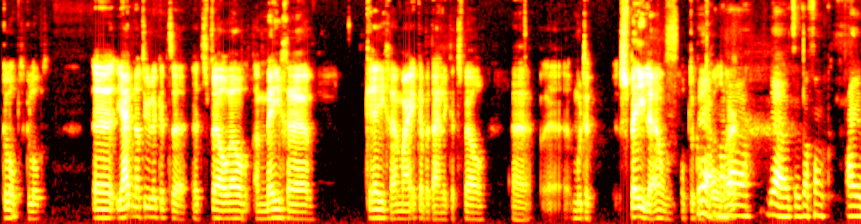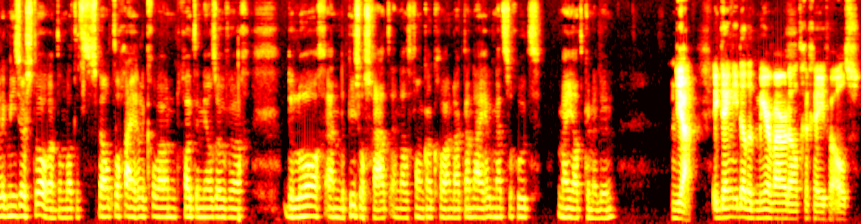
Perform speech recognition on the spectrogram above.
Klopt, klopt. Eh, jij hebt natuurlijk het, eh, het spel wel eh, meegekregen, maar ik heb uiteindelijk het spel moeten spelen om, op de Ja, controller. maar daar, ja, het- dat vond ik eigenlijk niet zo storend. Omdat het spel toch eigenlijk gewoon grotendeels over de lore en de puzzels gaat. En dat vond ik ook gewoon dat ik dan eigenlijk net zo goed mee had kunnen doen. Ja, ik denk niet dat het meer waarde had gegeven als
